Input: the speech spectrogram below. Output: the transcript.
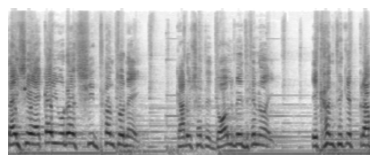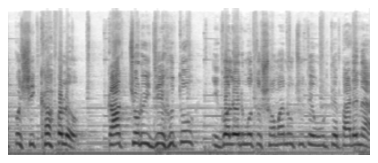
তাই সে একাই ওড়ার সিদ্ধান্ত নেয়। কারও সাথে দল বেঁধে নয়। এখান থেকে প্রাপ্য শিক্ষা হলো, কাক চড়ুই যেহেতু ঈগলের মতো সমান উঁচুতে উঠতে পারে না,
